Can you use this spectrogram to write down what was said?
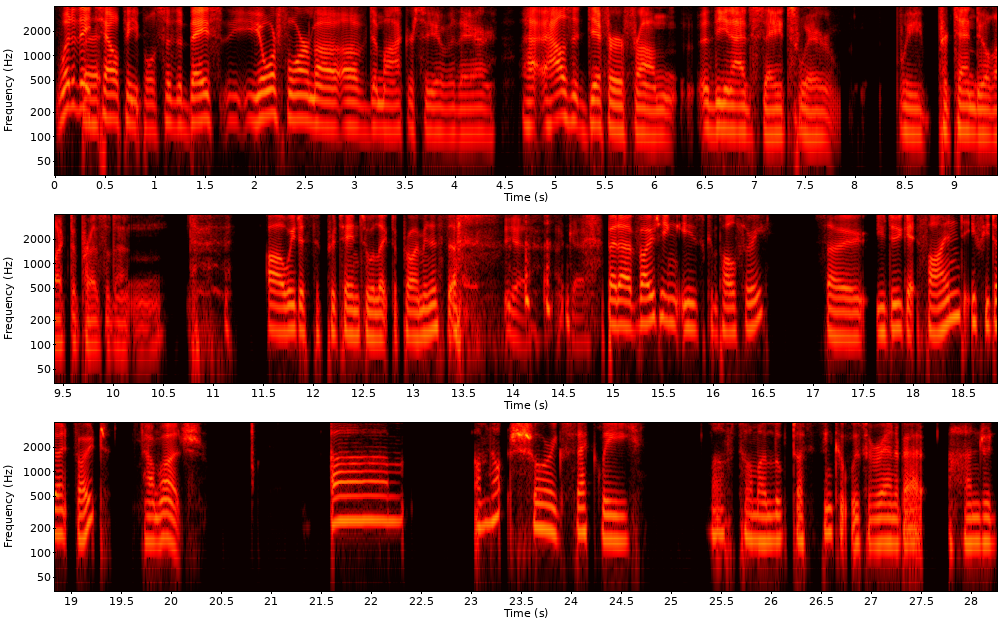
What do they But- tell people? So the base, your form of, of democracy over there, how, how does it differ from the United States, where we pretend to elect a president? And Oh, we just pretend to elect a prime minister. yeah, okay. but uh, voting is compulsory. So you do get fined if you don't vote. How much? Um, I'm not sure exactly. Last time I looked, I think it was around about hundred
